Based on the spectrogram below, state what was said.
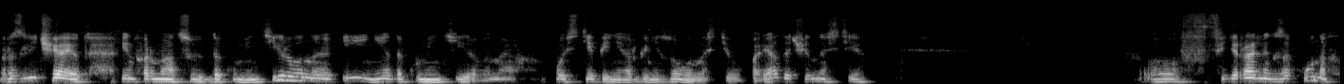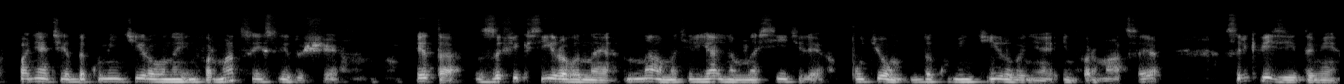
Различают информацию документированную и недокументированную по степени организованности и упорядоченности. В федеральных законах понятие документированной информации следующее – это зафиксированная на материальном носителе путем документирования информация с реквизитами,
